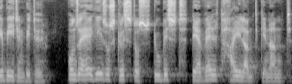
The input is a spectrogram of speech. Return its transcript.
Wir beten bitte. Unser Herr Jesus Christus, du bist der Welt Heiland genannt,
